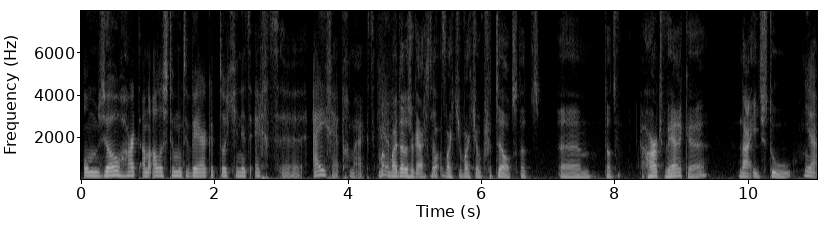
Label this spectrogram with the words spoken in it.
om zo hard aan alles te moeten werken tot je het echt eh, eigen hebt gemaakt. maar, Ja. maar dat is ook eigenlijk Dat- wa- wat, je, wat je ook vertelt. Dat, ehm, dat hard werken naar iets toe, Ja,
